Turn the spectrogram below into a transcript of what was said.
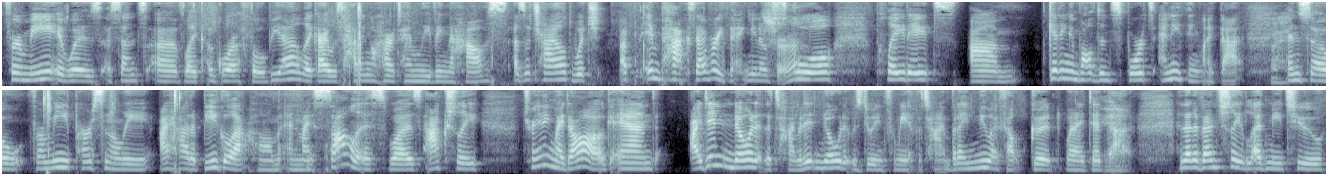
for me, it was a sense of like agoraphobia. Like I was having a hard time leaving the house as a child, which uh, impacts everything, you know, school, play dates, um, getting involved in sports, anything like that. And so for me personally, I had a beagle at home and my solace was actually training my dog and I didn't know it at the time. I didn't know what it was doing for me at the time, but I knew I felt good when I did that. And that eventually led me to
